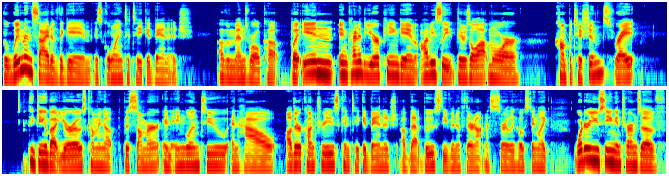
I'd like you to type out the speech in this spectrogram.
the women's side of the game is going to take advantage of a men's World Cup. But in in kind of the European game, obviously there's a lot more competitions, right? Thinking about Euros coming up this summer in England too, and how other countries can take advantage of that boost, even if they're not necessarily hosting. Like, what are you seeing in terms of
